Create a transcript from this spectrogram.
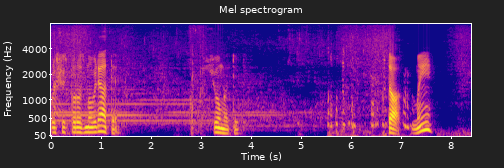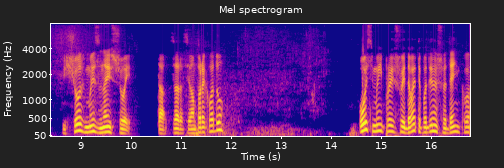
про щось порозмовляти. Що ми тут? Так, ми. І що ми знайшли? Так, зараз я вам перекладу. Ось ми і пройшли. Давайте подивимося швиденько.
